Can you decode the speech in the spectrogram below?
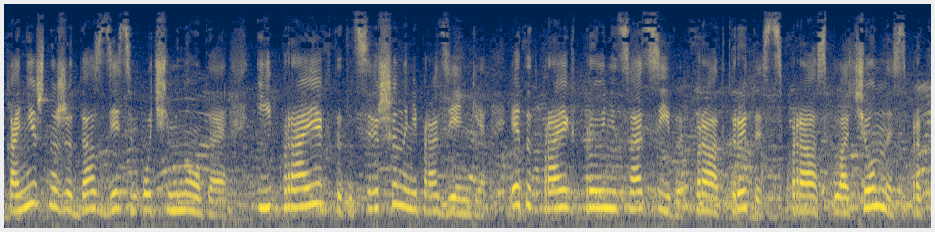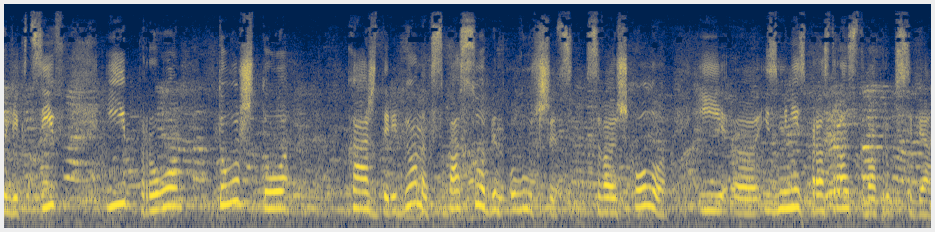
конечно же, даст детям очень многое. И проект этот совершенно не про деньги. Этот проект про инициативы, про открытость, про сплоченность, про коллектив и про то, что каждый ребенок способен улучшить свою школу и э, изменить пространство вокруг себя.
